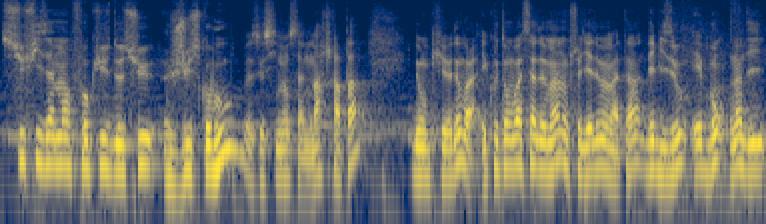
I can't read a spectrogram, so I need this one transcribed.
suffisamment focus dessus jusqu'au bout, parce que sinon ça ne marchera pas. Donc, euh, donc voilà, écoute, on voit ça demain, donc je te dis à demain matin, des bisous et bon lundi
